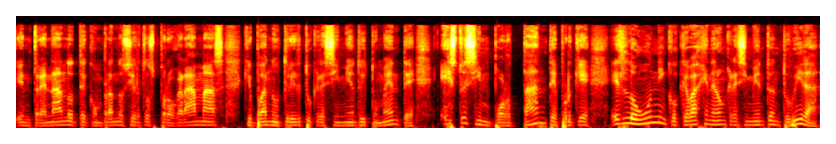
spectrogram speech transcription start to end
entrenándote, comprando ciertos programas que puedan nutrir tu crecimiento y tu mente. Esto es importante porque es lo único que va a generar un crecimiento en tu vida.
